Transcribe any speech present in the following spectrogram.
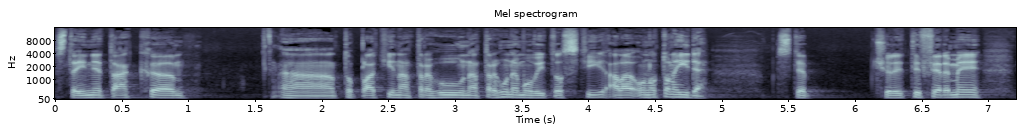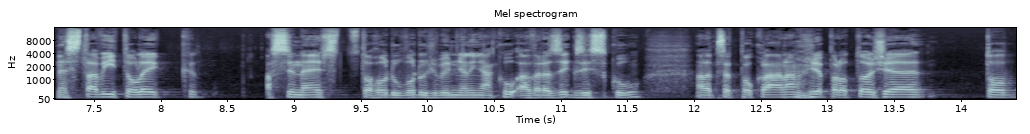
Stejně tak eh, eh, to platí na trhu, na trhu nemovitostí, ale ono to nejde. Prostě, čili ty firmy nestaví tolik asi ne z toho důvodu, že by měli nějakou averzi k zisku, ale předpokládám, že proto, že to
